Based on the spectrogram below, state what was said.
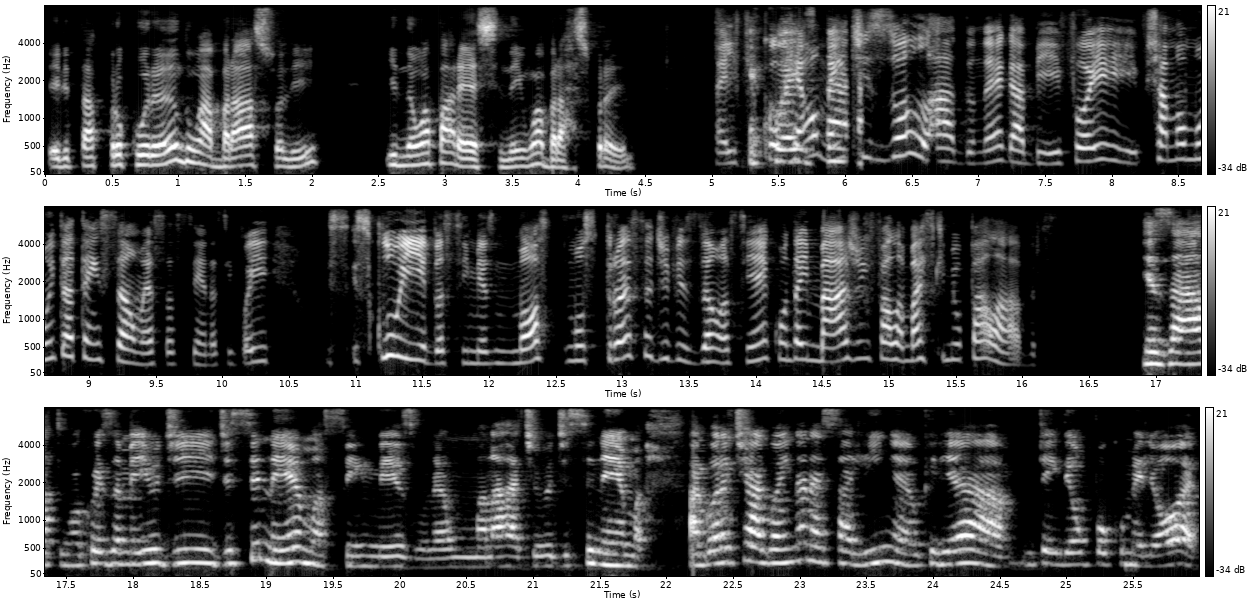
Ele está procurando um abraço ali e não aparece nenhum abraço para ele. Ele ficou realmente isolado, né, Gabi? Foi chamou muita atenção essa cena, assim, foi excluído assim mesmo, mostrou essa divisão assim, é quando a imagem fala mais que mil palavras. Exato, uma coisa meio de, de cinema, assim mesmo, né? Uma narrativa de cinema. Agora, Tiago, ainda nessa linha, eu queria entender um pouco melhor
